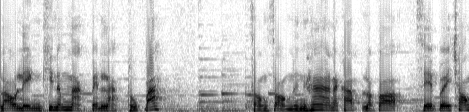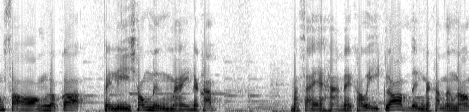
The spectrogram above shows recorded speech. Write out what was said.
เราเล็งที่น้ำหนักเป็นหลักถูกปะ2215 นะครับ แล้วก็เซฟไว้ช่อง 2 แล้วก็ไปรีช่อง 1 ใหม่นะครับ มาใส่อาหารให้เขาอีกรอบหนึ่งนะครับน้อง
